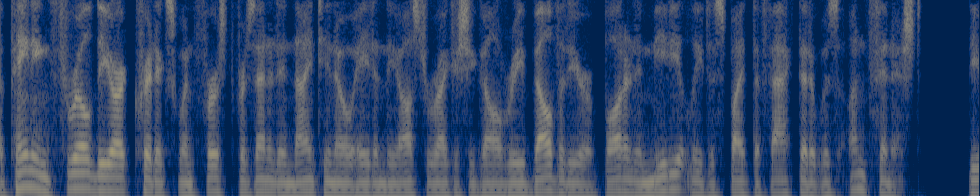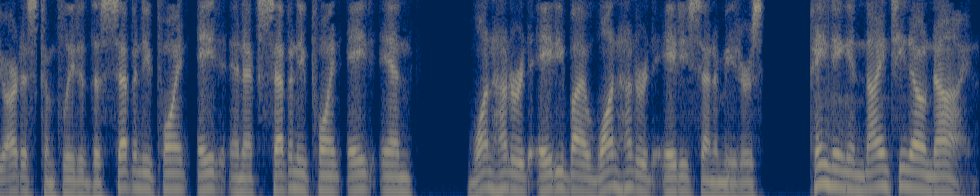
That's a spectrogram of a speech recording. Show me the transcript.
The painting thrilled the art critics when first presented in 1908 and the Österreichische Galerie Belvedere bought it immediately despite the fact that it was unfinished. The artist completed the 70.8 in x 70.8 in 180 by 180 centimeters painting in 1909.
